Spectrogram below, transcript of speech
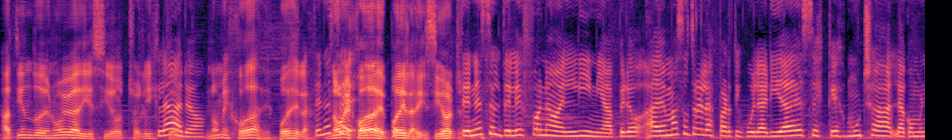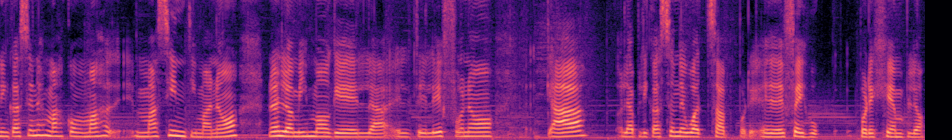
atiendo de 9 a 18, listo. Claro. No me jodas después de las No me jodas después de las 18. Tenés el teléfono en línea, pero además otra de las particularidades es que es mucha, la comunicación es más como más, más íntima, ¿no? No es lo mismo que el teléfono a la aplicación de WhatsApp, eh, de Facebook, por ejemplo.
